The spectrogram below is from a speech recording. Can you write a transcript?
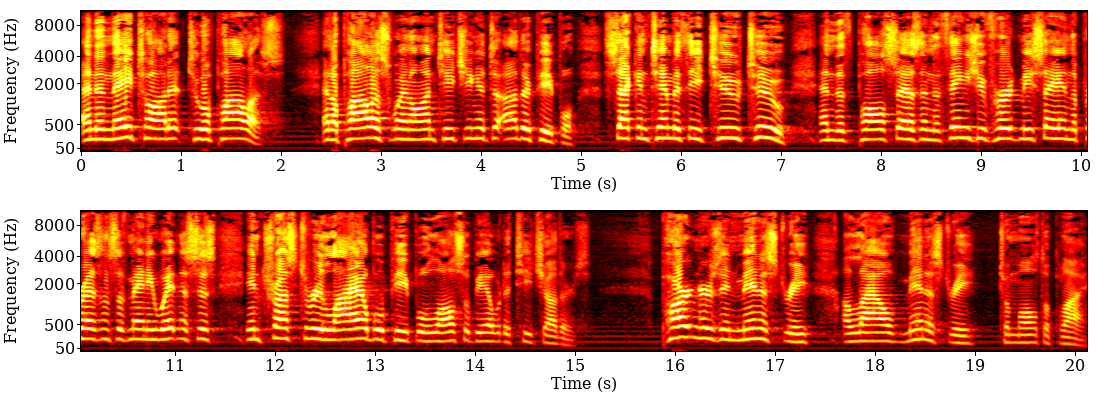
And then they taught it to Apollos. And Apollos went on teaching it to other people. 2 Timothy 2 2. And the, Paul says, And the things you've heard me say in the presence of many witnesses, entrust to reliable people who will also be able to teach others partners in ministry allow ministry to multiply.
